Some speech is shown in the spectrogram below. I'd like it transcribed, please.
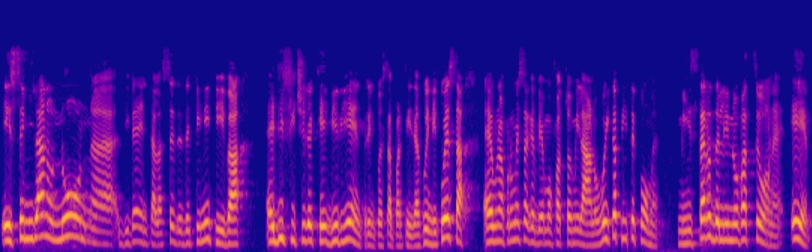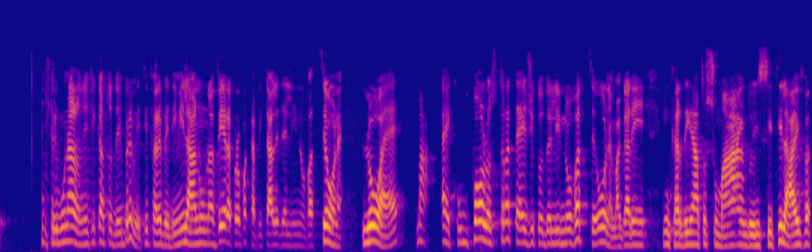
e se Milano non eh, diventa la sede definitiva è difficile che vi rientri in questa partita. Quindi questa è una promessa che abbiamo fatto a Milano. Voi capite come Ministero dell'Innovazione e il Tribunale Unificato dei Brevetti farebbe di Milano una vera e propria capitale dell'innovazione lo è, ma ecco un polo strategico dell'innovazione, magari incardinato su Mind o in City Life,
